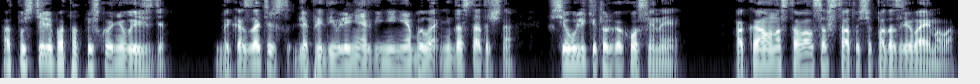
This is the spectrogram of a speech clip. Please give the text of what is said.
Отпустили под подписку о невыезде. Доказательств для предъявления обвинения было недостаточно, все улики только косвенные. Пока он оставался в статусе подозреваемого.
